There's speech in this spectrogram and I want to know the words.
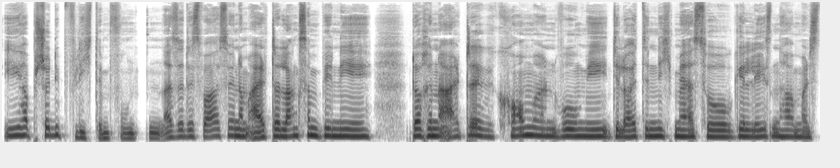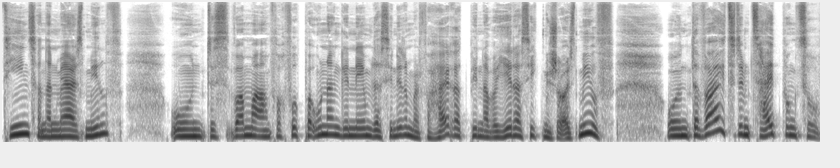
Ich habe schon die Pflicht empfunden. Also das war so in einem Alter, langsam bin ich durch ein Alter gekommen, wo mich die Leute nicht mehr so gelesen haben als Teen, sondern mehr als MILF. Und das war mir einfach furchtbar unangenehm, dass ich nicht einmal verheiratet bin, aber jeder sieht mich schon als MILF. Und da war ich zu dem Zeitpunkt so,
